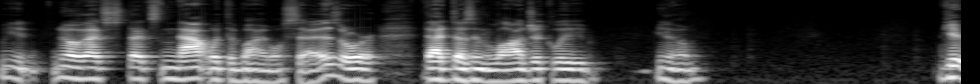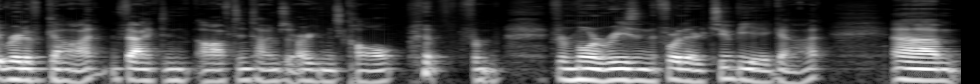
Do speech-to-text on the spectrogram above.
you know that's that's not what the bible says or that doesn't logically you know get rid of god in fact and oftentimes the arguments call for for more reason for there to be a god um,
